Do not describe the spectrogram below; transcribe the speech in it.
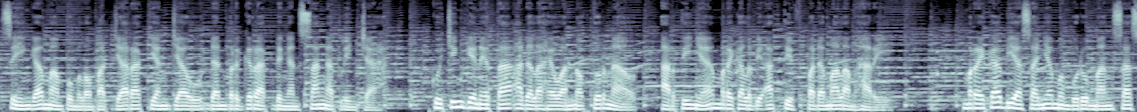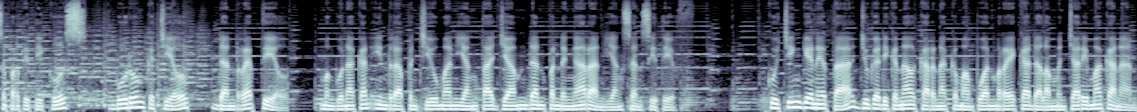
sehingga mampu melompat jarak yang jauh dan bergerak dengan sangat lincah. Kucing geneta adalah hewan nokturnal, artinya mereka lebih aktif pada malam hari. Mereka biasanya memburu mangsa seperti tikus, burung kecil, dan reptil, menggunakan indera penciuman yang tajam dan pendengaran yang sensitif. Kucing geneta juga dikenal karena kemampuan mereka dalam mencari makanan,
